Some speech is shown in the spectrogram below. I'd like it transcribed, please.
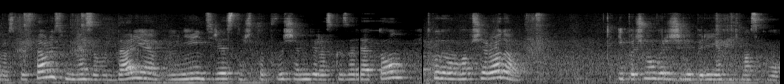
раз представлюсь, меня зовут Дарья. Мне интересно, чтобы вы, Шамиль, рассказали о том, откуда вы вообще родом и почему вы решили переехать в Москву.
